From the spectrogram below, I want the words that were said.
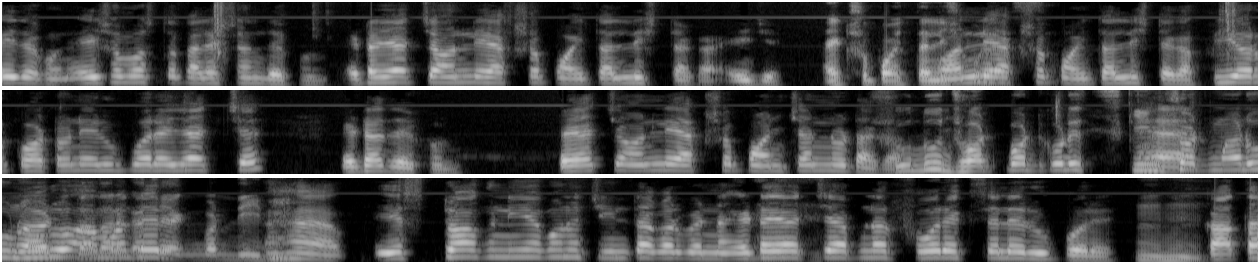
এই দেখুন এই সমস্ত কালেকশন দেখুন এটা যাচ্ছে অনলি একশো পঁয়তাল্লিশ টাকা এই যে। একশো পঁয়তাল্লিশ অনলি একশো পঁয়তাল্লিশ টাকা পিওর কটনের উপরে যাচ্ছে এটা দেখুন এটা যাচ্ছে অনলি একশো পঞ্চান্ন টাকা। শুধু ঝটপট করে স্ক্রিনশট মারুন আর আমাদের- একবার দিন। হ্যাঁ স্টক নিয়ে কোনো চিন্তা করবেন না এটা যাচ্ছে আপনার ফোর এক্সেল এর উপরে। হুম হুম। কাঁথা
